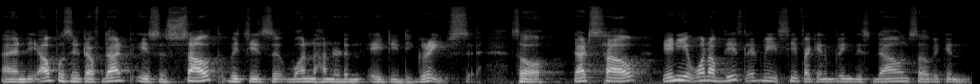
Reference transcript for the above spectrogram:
And the opposite of that is south which is 180 degrees. So that's how any one of these, let me see if I can bring this down so we can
